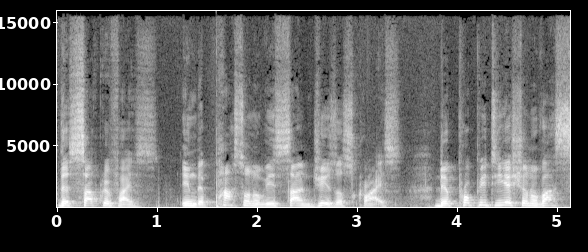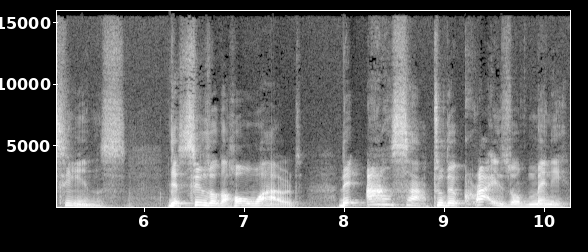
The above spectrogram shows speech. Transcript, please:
the sacrifice in the person of His Son, Jesus Christ, the propitiation of our sins, the sins of the whole world, the answer to the cries of many.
